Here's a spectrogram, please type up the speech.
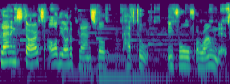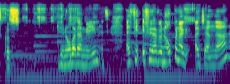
planning starts all the other plans will have to evolve around it because you know what I mean? It's if you, if you have an open ag- agenda,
